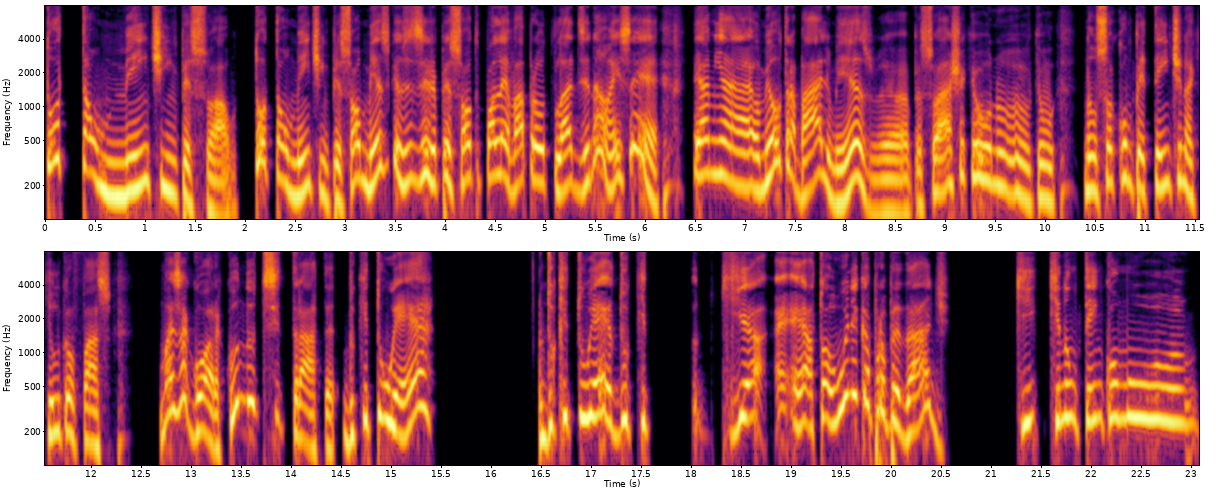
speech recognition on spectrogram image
totalmente impessoal, totalmente impessoal, mesmo que às vezes seja pessoal, tu pode levar para outro lado e dizer, não, isso é, é a minha, é o meu trabalho mesmo. A pessoa acha que eu, não, que eu não sou competente naquilo que eu faço. Mas agora, quando se trata do que tu é, do que tu é, do que, que é, é a tua única propriedade, que, que não tem como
